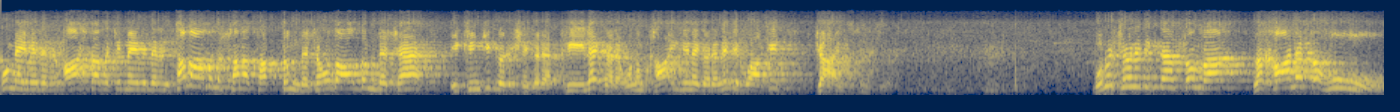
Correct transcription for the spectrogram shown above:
bu meyvelerin, ağaçlardaki meyvelerin tamamını sana sattım dese, o da aldım dese ikinci görüşe göre, kıyle göre, onun kailine göre nedir vakit? Caiz. Bunu söyledikten sonra ve halekahu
